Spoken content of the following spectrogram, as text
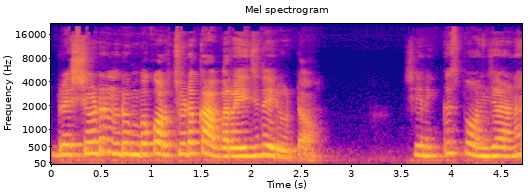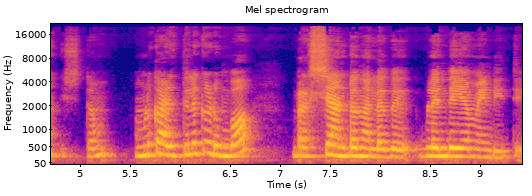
ബ്രഷ് കൊണ്ട് ഇടുമ്പോൾ കുറച്ചുകൂടെ കവറേജ് തരും കേട്ടോ പക്ഷെ എനിക്ക് സ്പോഞ്ചാണ് ഇഷ്ടം. നമ്മൾ കഴുത്തിലൊക്കെ ഇടുമ്പോൾ ബ്രഷാണ് കേട്ടോ നല്ലത്. ബ്ലെൻഡ് ചെയ്യാൻ വേണ്ടിയിട്ട്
